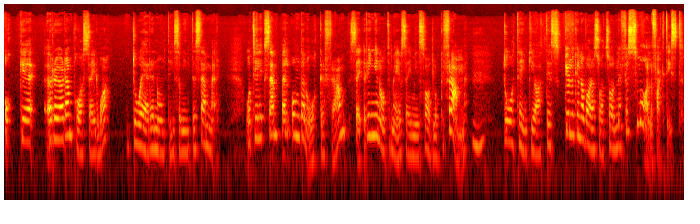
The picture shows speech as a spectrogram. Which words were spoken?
Och eh, rör den på sig då, då är det någonting som inte stämmer. Och till exempel om den åker fram, ringer någon till mig och säger min sadel åker fram. Mm. Då tänker jag att det skulle kunna vara så att sadeln är för smal faktiskt.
